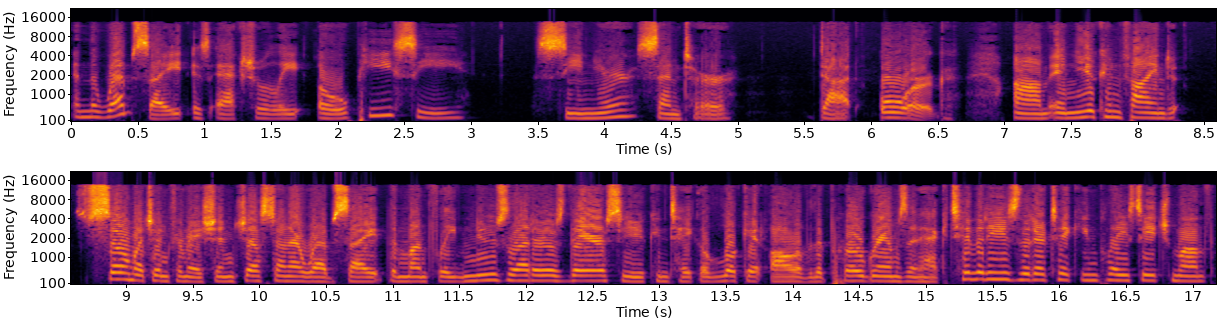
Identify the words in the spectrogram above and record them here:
And the website is actually opcseniorcenter.org. Um, and you can find so much information just on our website. The monthly newsletter is there, so you can take a look at all of the programs and activities that are taking place each month.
